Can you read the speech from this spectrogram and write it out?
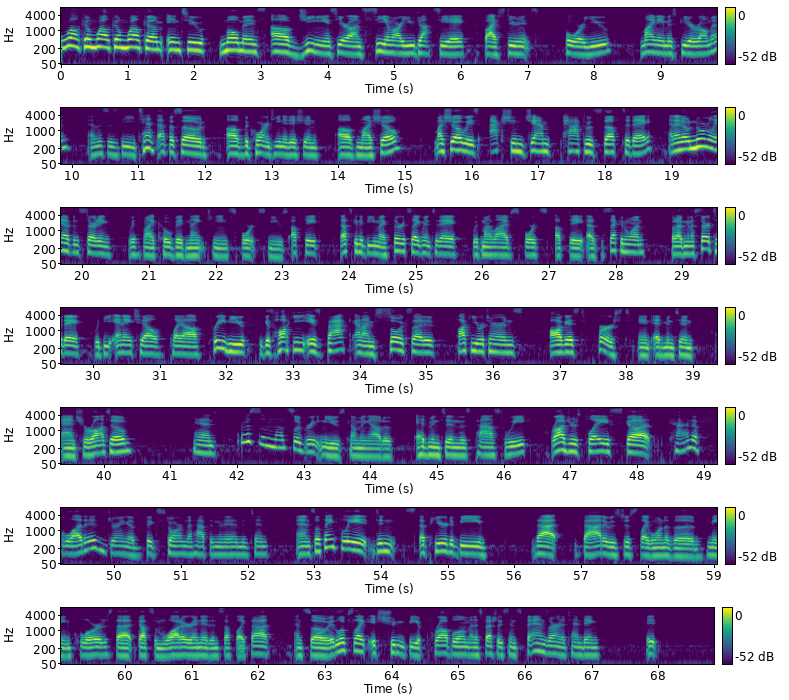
Welcome, welcome, welcome into Moments of Genius here on CMRU.ca by students for you. My name is Peter Roman, and this is the 10th episode of the quarantine edition of my show. My show is action jam packed with stuff today, and I know normally I've been starting with my COVID 19 sports news update. That's going to be my third segment today with my live sports update as the second one. But I'm going to start today with the NHL playoff preview because hockey is back and I'm so excited. Hockey returns August 1st in Edmonton and Toronto. And there was some not so great news coming out of Edmonton this past week. Rogers Place got kind of flooded during a big storm that happened in Edmonton. And so thankfully it didn't appear to be that bad. It was just like one of the main floors that got some water in it and stuff like that. And so it looks like it shouldn't be a problem, and especially since fans aren't attending, it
